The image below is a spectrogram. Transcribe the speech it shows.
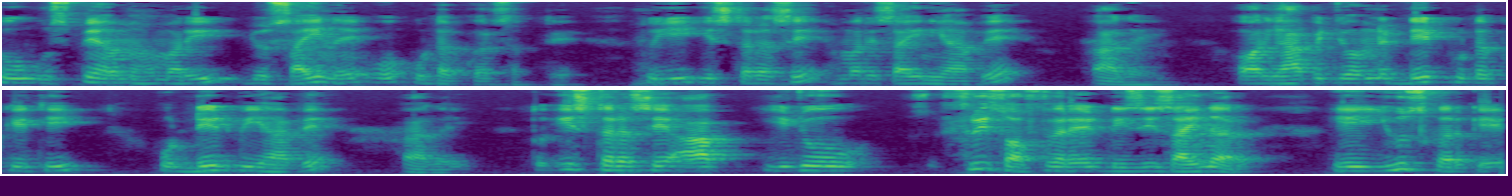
तो उस पर हम हमारी जो साइन है, वो पुटअप कर सकते हैं। तो ये इस तरह से हमारे साइन यहाँ पे आ गई। और यहाँ पे जो हमने डेट पुटअप की थी, वो डेट भी यहाँ पे आ गई। तो इस तरह से आप ये जो फ्री सॉफ्टवेयर है डीजी साइनर ये यूज़ करके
